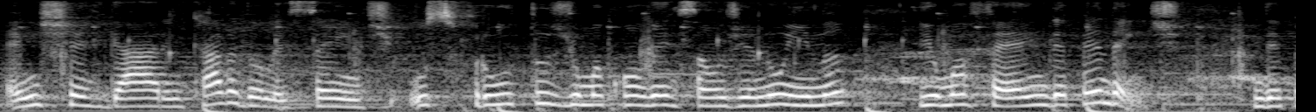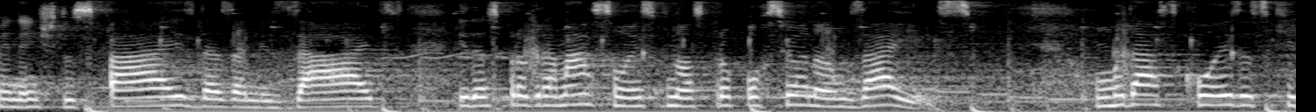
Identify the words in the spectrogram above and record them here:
é enxergar em cada adolescente os frutos de uma conversão genuína e uma fé independente independente dos pais, das amizades e das programações que nós proporcionamos a eles. Uma das coisas que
